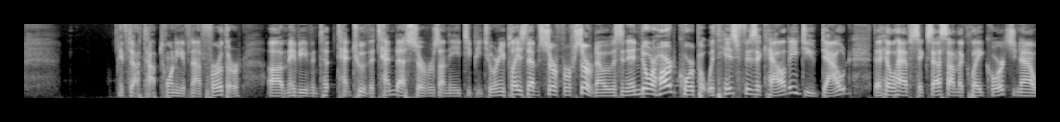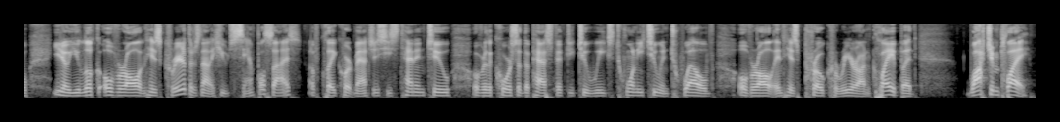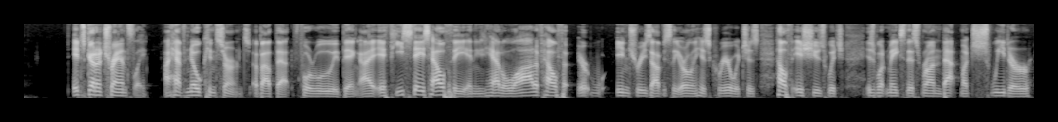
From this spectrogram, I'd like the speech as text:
if not top 20, if not further, uh, maybe even t- t- two of the 10 best servers on the ATP Tour. And he plays them serve for serve. Now, it was an indoor hard court, but with his physicality, do you doubt that he'll have success on the clay courts? Now, you know, you look overall in his career, there's not a huge sample size of clay court matches. He's 10 and 2 over the course of the past 52 weeks, 22 and 12 overall in his pro career on clay. But watch him play. It's going to translate. I have no concerns about that for Wu Yibing. I, if he stays healthy, and he had a lot of health er, injuries, obviously early in his career, which is health issues, which is what makes this run that much sweeter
